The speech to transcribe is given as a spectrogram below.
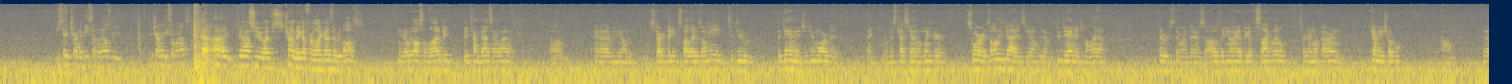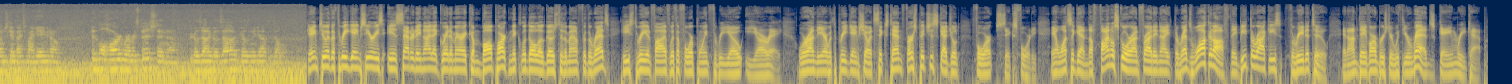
You say trying to be someone else. Were you, you're trying to be someone else? Yeah, I, I, to be honest with you, I was trying to make up for a lot of guys that we lost. You know, we lost a lot of big, big time bats in our lineup, um, and I was, you know, started thinking the spotlight was on me to do the damage and do more of it. Like, you know, Miss Cassiano, Winker, Suarez, all these guys, you know, that do damage in the lineup. They were just they weren't there, so I was like, you know, I got to pick up the slack a little, start getting more power, and got me in trouble. Um, and I'm just getting back to my game, you know, hit the ball hard wherever it's pitched, and uh, if it goes out, it goes out. If it goes in the gap, to double. Game two of the three game series is Saturday night at Great American Ballpark. Nick Lodolo goes to the mound for the Reds. He's 3 and 5 with a 4.30 ERA. We're on the air with the pregame show at 610. First pitch is scheduled for 640. And once again, the final score on Friday night, the Reds walk it off. They beat the Rockies 3 to 2. And I'm Dave Armbruster with your Reds game recap.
